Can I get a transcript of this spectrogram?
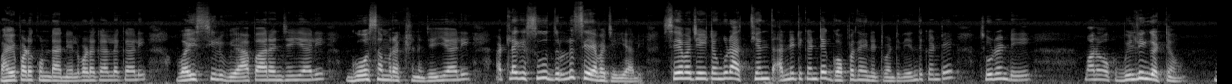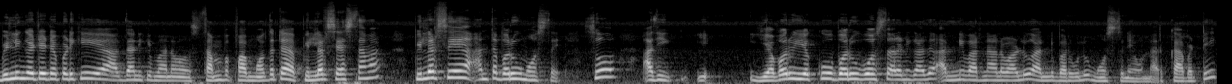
భయపడకుండా నిలబడగలగాలి. వైశ్యులు వ్యాపారం చేయాలి గో సంరక్షణ చేయాలి అట్లాగే శూద్రులు సేవ చేయాలి సేవ చేయటం కూడా అత్యంత అన్నిటికంటే గొప్పదైనటువంటిది. ఎందుకంటే చూడండి మనం ఒక బిల్డింగ్ కట్టాం. బిల్డింగ్ కట్టేటప్పటికి దానికి మనం స్తంభ మొదట పిల్లర్స్ వేస్తామా? పిల్లర్సే అంత బరువు మోస్తాయి. సో అది ఎవరు ఎక్కువ బరువు మోస్తారని కాదు అన్ని వర్ణాల వాళ్ళు అన్ని బరువులు మోస్తూనే ఉన్నారు. కాబట్టి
